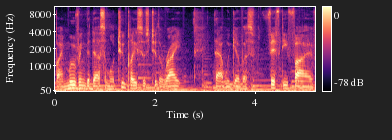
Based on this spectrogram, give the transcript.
by moving the decimal two places to the right. That would give us 55%.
